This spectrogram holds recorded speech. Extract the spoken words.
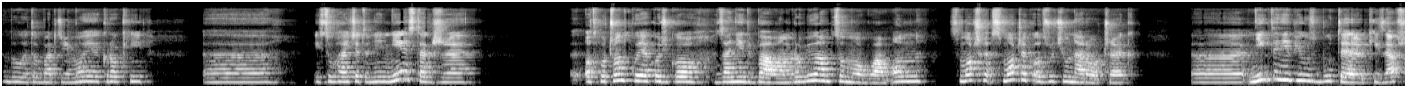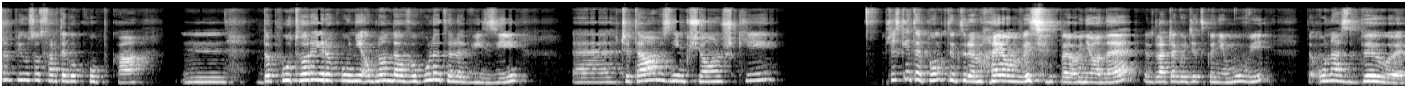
Były to bardziej moje kroki. I słuchajcie, to nie, nie jest tak, że od początku jakoś go zaniedbałam. Robiłam co mogłam. On smocz, smoczek odrzucił na roczek. E, nigdy nie pił z butelki, zawsze pił z otwartego kubka. Mm, Do półtorej roku nie oglądał w ogóle telewizji. E, czytałam z nim książki. Wszystkie te punkty, które mają być spełnione, dlaczego dziecko nie mówi, to u nas były.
